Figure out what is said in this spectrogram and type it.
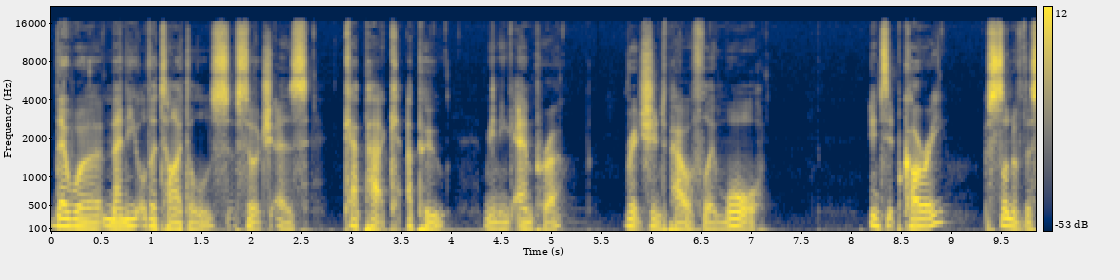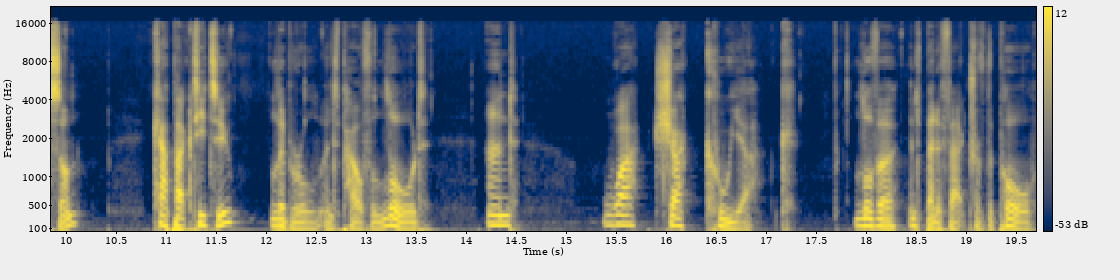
There were many other titles, such as Capac Apu, meaning emperor, rich and powerful in war, Intipkori, son of the sun, Capac Titu, liberal and powerful lord, and Huachacuyac, lover and benefactor of the poor,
